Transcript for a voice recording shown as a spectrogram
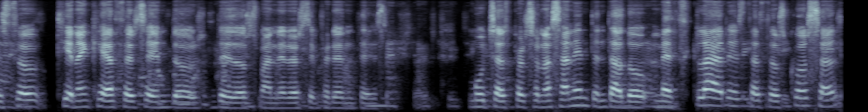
esto tiene que hacerse en dos, de dos maneras diferentes. Muchas personas han intentado mezclar estas dos cosas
